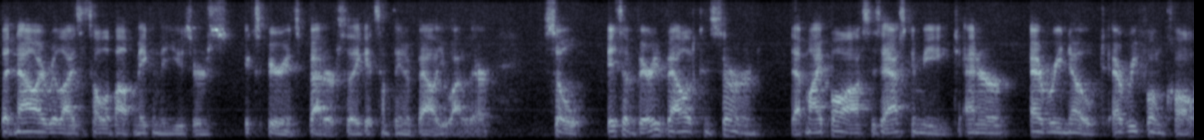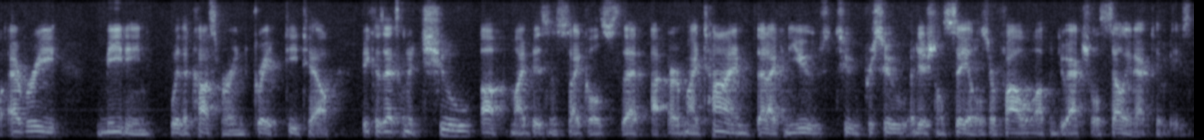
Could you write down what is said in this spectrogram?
But now I realize it's all about making the user's experience better, so they get something of value out of there. So it's a very valid concern that my boss is asking me to enter every note, every phone call, every meeting with a customer in great detail because that's going to chew up my business cycles that or my time that I can use to pursue additional sales or follow up and do actual selling activities.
